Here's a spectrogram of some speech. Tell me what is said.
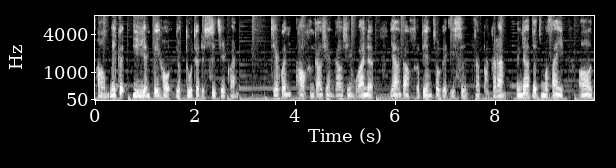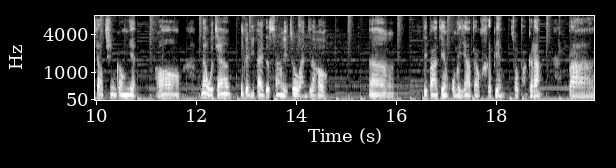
好，每个语言背后有独特的世界观。结婚，好，很高兴，很高兴。完了，也要到河边做个仪式，叫巴格浪。人家这怎么翻译？哦，叫庆功宴。哦，那我将一个礼拜的丧礼做完之后，那第八天我们一样到河边做巴格浪，把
